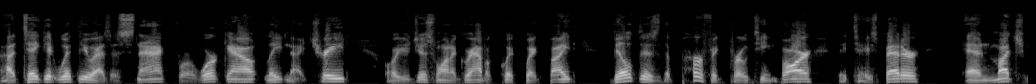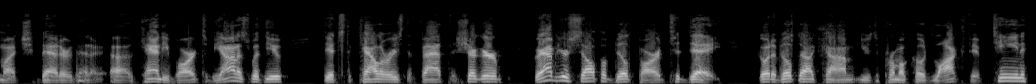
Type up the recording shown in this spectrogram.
uh, take it with you as a snack for a workout, late night treat, or you just want to grab a quick, quick bite, Built is the perfect protein bar. They taste better and much, much better than a, a candy bar. To be honest with you, Ditch the calories, the fat, the sugar. Grab yourself a built bar today. Go to built.com, use the promo code LOCK15.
